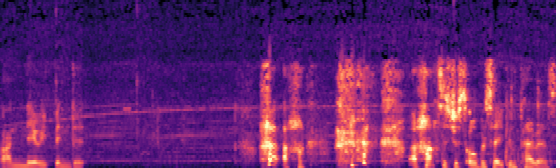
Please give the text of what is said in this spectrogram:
I nearly binned it. a Ha- a Haas has just overtaken Perez.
